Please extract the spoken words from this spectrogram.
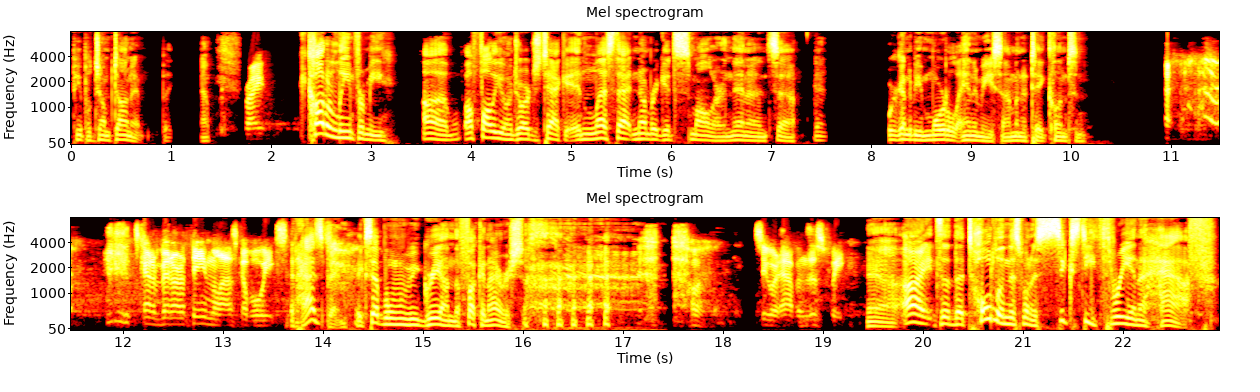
People jumped on it. But yeah. right, called a lean for me uh, I'll follow you on Georgia Tech unless that number gets smaller, and then it's uh, we're going to be mortal enemies. I'm going to take Clemson. it's kind of been our theme the last couple weeks. It has been, except when we agree on the fucking Irish. See what happens this week. Yeah. All right. So the total in this one is 63 and a half.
